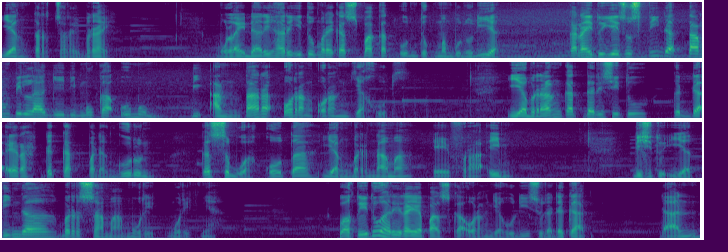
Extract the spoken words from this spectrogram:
yang tercerai berai. Mulai dari hari itu mereka sepakat untuk membunuh dia. Karena itu Yesus tidak tampil lagi di muka umum di antara orang-orang Yahudi. Ia berangkat dari situ ke daerah dekat padang gurun, ke sebuah kota yang bernama Efraim. Di situ ia tinggal bersama murid-muridnya. Waktu itu hari raya Paskah orang Yahudi sudah dekat dan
